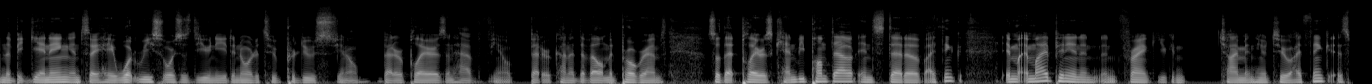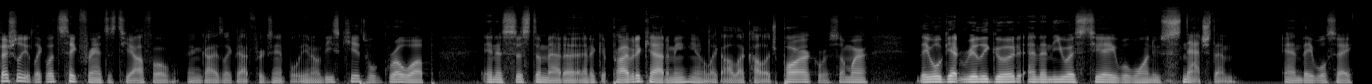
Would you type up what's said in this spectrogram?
in the beginning and say, hey, what resources do you need in order to produce, you know, better players and have, you know, better kind of development programs so that players can be pumped out instead of, I think, in my, in my opinion, and, and Frank, you can chime in here too. I think, especially like, let's take Frances Tiafoe and guys like that, for example, you know, these kids will grow up in a system at a, at a private academy, you know, like a la College Park or somewhere. They will get really good, and then the USTA will want to snatch them and they will say,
